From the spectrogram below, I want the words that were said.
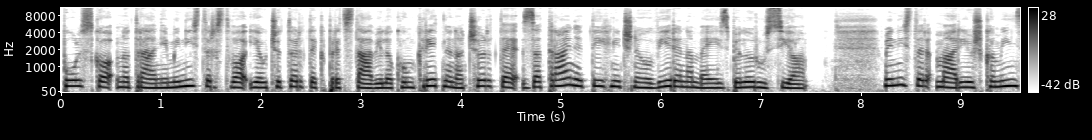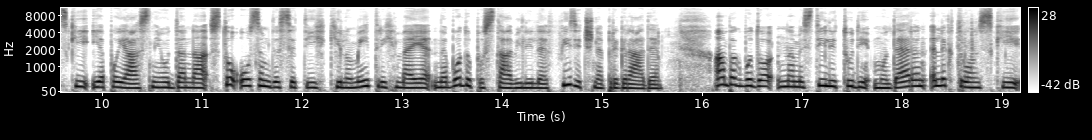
Polsko notranje ministrstvo je v četrtek predstavilo konkretne načrte za trajne tehnične ovire na meji z Belorusijo. Minister Marijuš Kaminski je pojasnil, da na 180 km meje ne bodo postavili le fizične pregrade, ampak bodo namestili tudi modern elektronski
